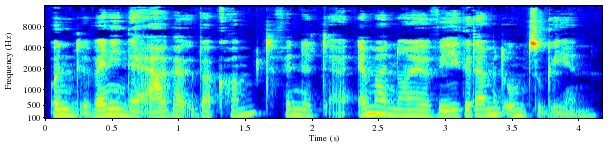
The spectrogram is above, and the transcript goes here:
Und wenn ihn der Ärger überkommt, findet er immer neue Wege, damit umzugehen.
